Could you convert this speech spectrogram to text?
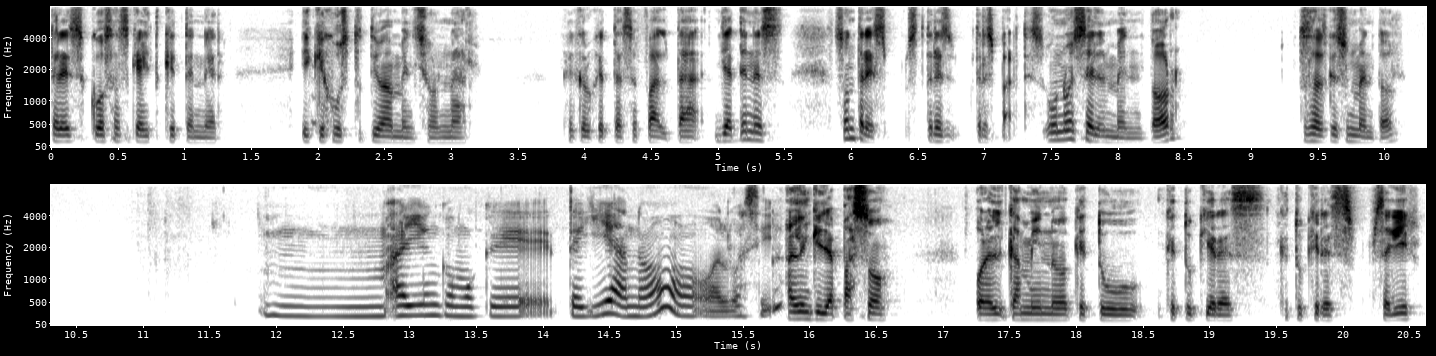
tres cosas que hay que tener y que justo te iba a mencionar, que creo que te hace falta. Ya tienes, son tres, tres, tres partes. Uno es el mentor. ¿Tú sabes qué es un mentor? Mm, alguien como que te guía, ¿no? O algo así. Alguien que ya pasó por el camino que tú, que tú, quieres, que tú quieres seguir.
